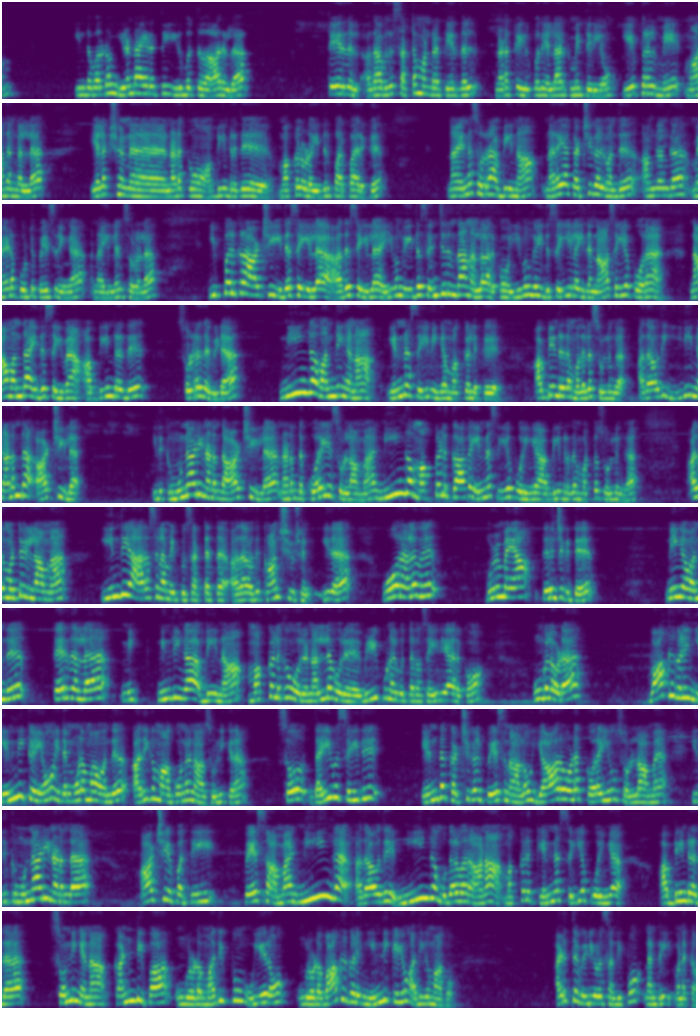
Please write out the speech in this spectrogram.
வணக்கம் இந்த வருடம் இரண்டாயிரத்தி இருபத்தி ஆறில் தேர்தல் அதாவது சட்டமன்ற தேர்தல் நடக்க இருப்பது எல்லாருக்குமே தெரியும். ஏப்ரல் மே மாதங்களில் எலெக்ஷன் நடக்கும் அப்படின்றது மக்களோட எதிர்பார்ப்பாக இருக்குது நான் என்ன சொல்கிறேன் அப்படின்னா நிறைய கட்சிகள் வந்து அங்கங்கே மேடை போட்டு பேசுகிறீங்க நான் இல்லைன்னு சொல்லலை. இப்போ இருக்கிற ஆட்சி இதை செய்யலை அதை செய்யலை இவங்க இதை செஞ்சுருந்தா நல்லாயிருக்கும் இவங்க இது செய்யலை இதை நான் செய்ய போகிறேன் நான் வந்தால் இதை செய்வேன் அப்படின்றது சொல்கிறத விட நீங்கள் வந்தீங்கன்னா என்ன செய்வீங்க மக்களுக்கு? அப்படின்றத முதல்ல சொல்லுங்கள் அதாவது இனி நடந்த ஆட்சியில் இதுக்கு முன்னாடி நடந்த ஆட்சியில் நடந்த குறைய சொல்லாமல் நீங்கள் மக்களுக்காக என்ன செய்ய போகிறீங்க அப்படின்றத மட்டும் சொல்லுங்கள் அது மட்டும் இல்லாமல் இந்திய அரசியலமைப்பு சட்டத்தை அதாவது கான்ஸ்டியூஷன் இதை ஓரளவு முழுமையாக தெரிஞ்சுக்கிட்டு நீங்கள் வந்து தேர்தலில் நிக் நிந்தீங்க அப்படின்னா மக்களுக்கும் ஒரு நல்ல ஒரு விழிப்புணர்வு தரும் செய்தியாக இருக்கும். உங்களோட வாக்குகளின் எண்ணிக்கையும் இதன் மூலமாக வந்து அதிகமாகும்னு நான் சொல்லிக்கிறேன். ஸோ தயவு செய்து எந்த கட்சிகள் பேசினாலும் யாரோட குறையும் சொல்லாமல் இதுக்கு முன்னாடி நடந்த ஆட்சியை பற்றி பேசாமல் நீங்கள் அதாவது நீங்கள் முதல்வர் ஆனால் மக்களுக்கு என்ன செய்ய போகிறீங்க அப்படின்றத சொன்னீங்கன்னா கண்டிப்பாக உங்களோட மதிப்பும் உயரும் உங்களோட வாக்குகளின் எண்ணிக்கையும் அதிகமாகும். அடுத்த வீடியோவில் சந்திப்போம். நன்றி வணக்கம்.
